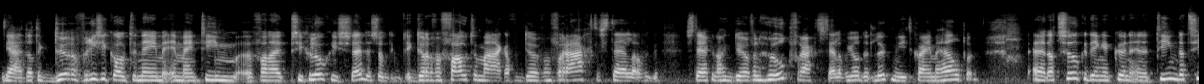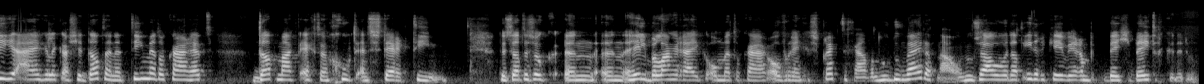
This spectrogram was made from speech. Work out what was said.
ja, dat ik durf risico te nemen in mijn team eh, vanuit psychologisch. Hè. Dus ik, ik durf een fout te maken of ik durf een vraag te stellen. Of ik, sterker nog, ik durf een hulpvraag te stellen. Van joh, dit lukt me niet, kan je me helpen? Uh, dat zulke dingen kunnen in het team. Dat zie je eigenlijk als je dat in het team met elkaar hebt. Dat maakt echt een goed en sterk team. Dus dat is ook een, een heel belangrijke om met elkaar over in gesprek te gaan. Van hoe doen wij dat nou? En hoe zouden we dat iedere keer weer een beetje beter kunnen doen?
